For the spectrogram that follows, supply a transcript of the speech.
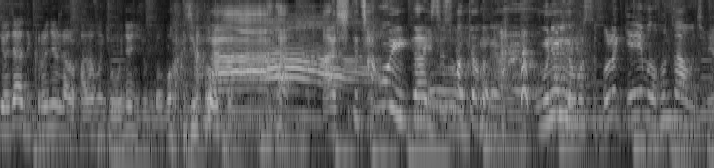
여자한테 그런 연락을 받아본 지 5년이 좀 넘어가지고. 아, 아 시대 착오가 있을 수밖에 없네요. 5년이 넘었어. 원래 게임은 혼자 하면 재미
